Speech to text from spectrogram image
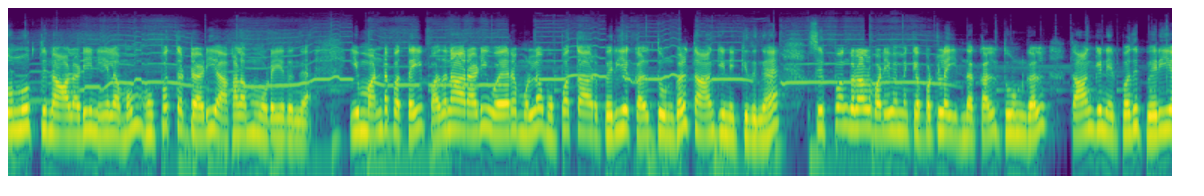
தொண்ணூற்றி நாலு அடி நீளமும் முப்பத்தெட்டு அடி அகலமும் உடையதுங்க. இம்மண்டபத்தை பதினாறு அடி உயரமுள்ள முப்பத்தாறு பெரிய கல் தூண்கள் தாங்கி நிற்குதுங்க. சிற்பங்களால் வடிவமைக்கப்பட்டுள்ள இந்த கல் தூண்கள் தாங்கி நிற்பது பெரிய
